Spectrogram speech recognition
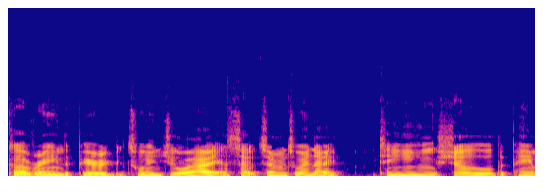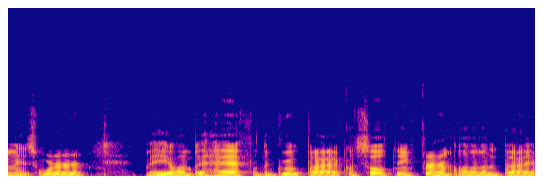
covering the period between July and September 2019 show the payments were made on behalf of the group by a consulting firm owned by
